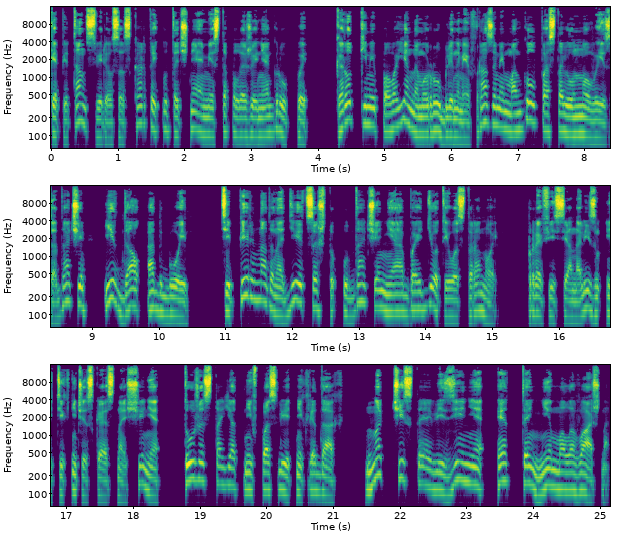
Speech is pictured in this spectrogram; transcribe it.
Капитан сверился с картой, уточняя местоположение группы. Короткими по-военному рубленными фразами монгол поставил новые задачи и дал отбой. Теперь надо надеяться, что удача не обойдет его стороной. Профессионализм и техническое оснащение тоже стоят не в последних рядах, но чистое везение – это немаловажно.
